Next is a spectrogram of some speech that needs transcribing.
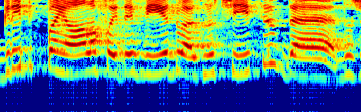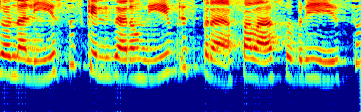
gripe espanhola foi devido às notícias da, dos jornalistas, que eles eram livres para falar sobre isso,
